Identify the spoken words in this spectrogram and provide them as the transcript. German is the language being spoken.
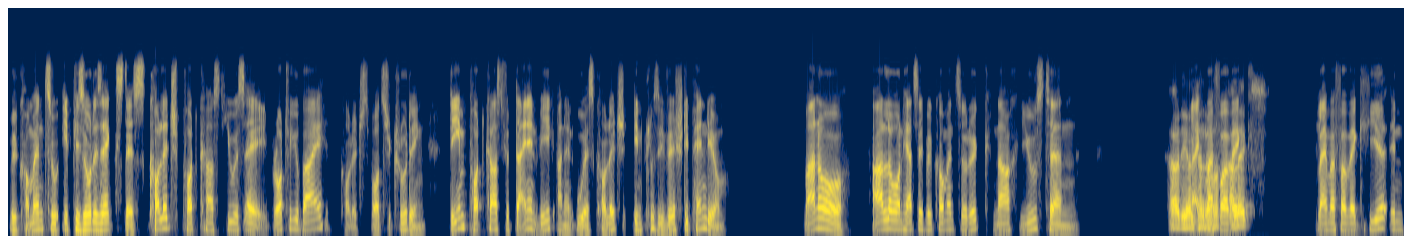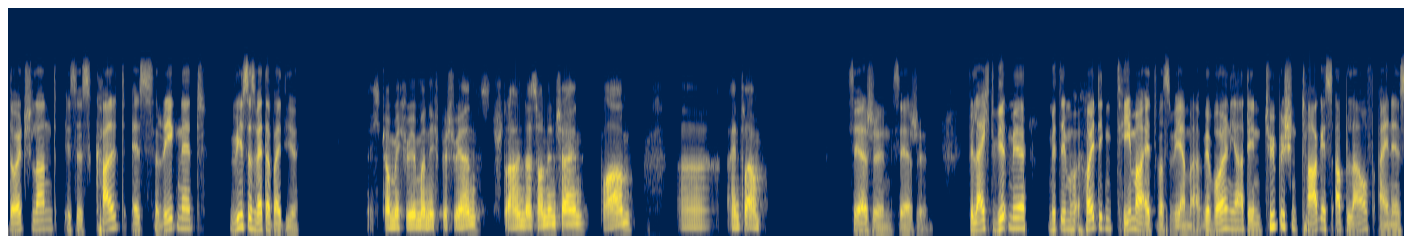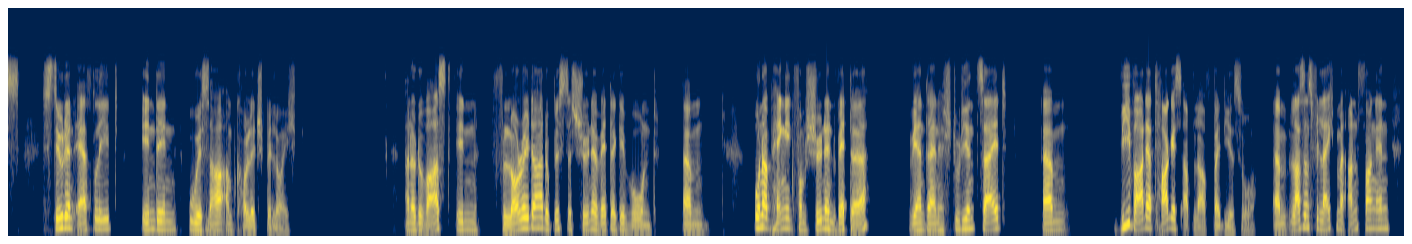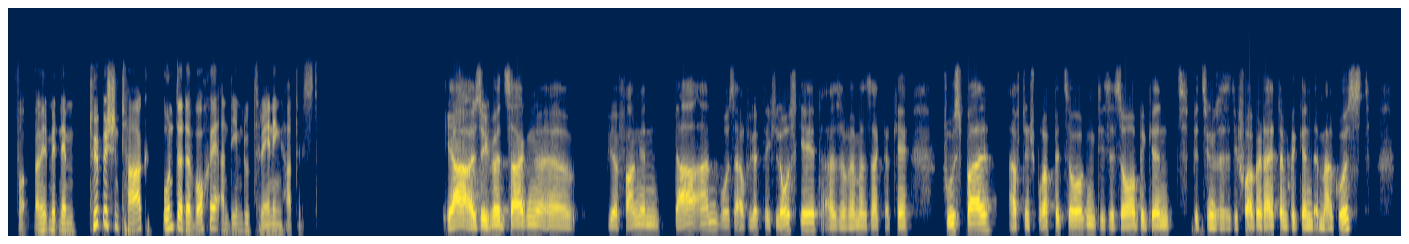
Willkommen zu Episode 6 des College Podcast USA, brought to you by College Sports Recruiting, dem Podcast für deinen Weg an ein US College inklusive Stipendium. Manu, hallo und herzlich willkommen zurück nach Houston. Howdy Gleich mal vorweg. Alex. Gleich mal vorweg, hier in Deutschland ist es kalt, es regnet. Wie ist das Wetter bei dir? Ich kann mich wie immer nicht beschweren. Strahlender Sonnenschein, warm, äh, ein Traum. Sehr schön, sehr schön. Vielleicht wird mir mit dem heutigen Thema etwas wärmer. Wir wollen ja den typischen Tagesablauf eines Student Athlete in den USA am College beleuchten. Anna, du warst in Florida, du bist das schöne Wetter gewohnt. Ähm, unabhängig vom schönen Wetter während deiner Studienzeit, ähm, wie war der Tagesablauf bei dir so? Ähm, lass uns vielleicht mal anfangen mit, mit einem typischen Tag unter der Woche, an dem du Training hattest. Ja, also ich würde sagen, äh, wir fangen da an, wo es auch wirklich losgeht. Also wenn man sagt, okay, Fußball auf den Sport bezogen, die Saison beginnt, beziehungsweise die Vorbereitung beginnt im August.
